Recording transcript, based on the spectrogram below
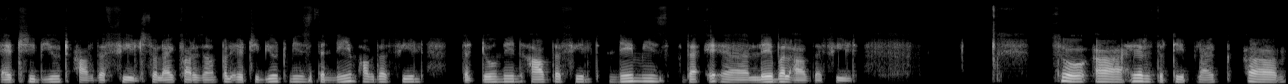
attribute of the field. So like for example attribute means the name of the field the domain of the field name is the uh, label of the field. So uh, here's the tip like um,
